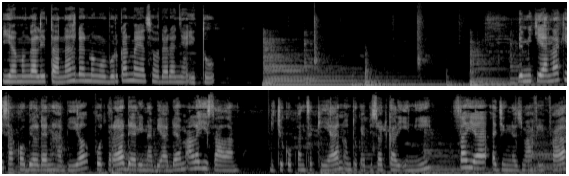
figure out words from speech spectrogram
Ia menggali tanah dan menguburkan mayat saudaranya itu. Demikianlah kisah Kobil dan Habil, putra dari Nabi Adam alaihi salam. Dicukupkan sekian untuk episode kali ini. Saya Ajeng Nazma Afifah,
